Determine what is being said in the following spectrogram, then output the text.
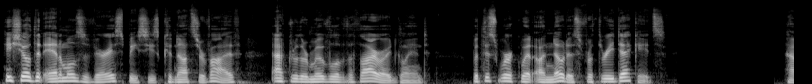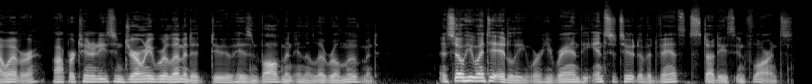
he showed that animals of various species could not survive after the removal of the thyroid gland, but this work went unnoticed for three decades. However, opportunities in Germany were limited due to his involvement in the liberal movement, and so he went to Italy, where he ran the Institute of Advanced Studies in Florence.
